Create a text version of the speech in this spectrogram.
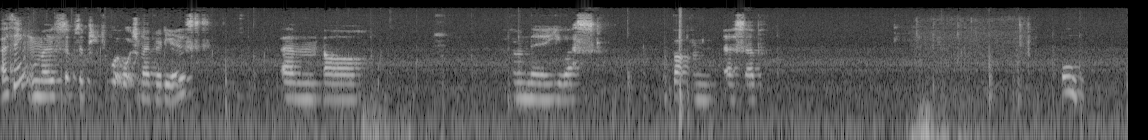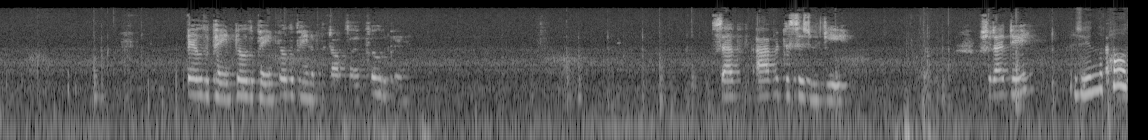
I think most of the people that watch my videos um, are from the US, apart from sub. Oh. Feel the pain, feel the pain, feel the pain of the dark side, feel the pain. Seb, I have a decision for you. Should I do? Is he in the pod?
